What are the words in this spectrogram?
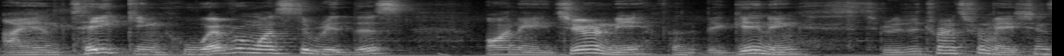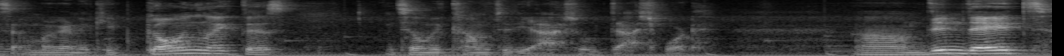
I am taking whoever wants to read this on a journey from the beginning through the transformations and we're going to keep going like this until we come to the actual dashboard. Um, dim date,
